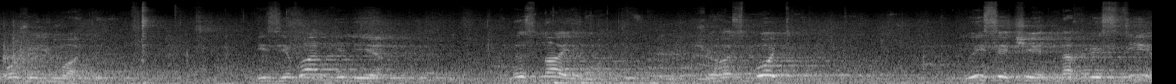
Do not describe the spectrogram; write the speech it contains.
Божої Матері. Із Євангелія ми знаємо, що Господь, висячи на Христі,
